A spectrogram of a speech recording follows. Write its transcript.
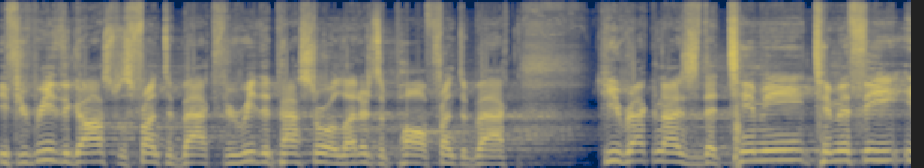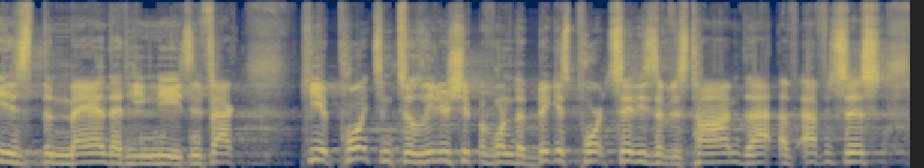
If you read the Gospels front to back, if you read the pastoral letters of Paul front to back, he recognizes that Timmy, Timothy is the man that he needs. In fact, he appoints him to leadership of one of the biggest port cities of his time, that of Ephesus.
